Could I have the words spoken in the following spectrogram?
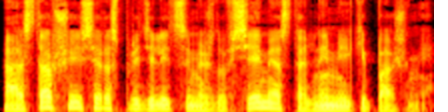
а оставшиеся распределиться между всеми остальными экипажами.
